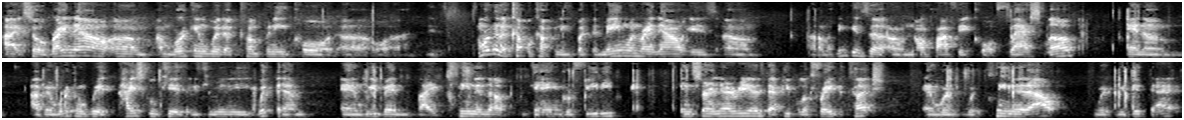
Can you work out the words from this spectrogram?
All right, so right now um, I'm working with a company called, uh, or, uh, I'm working with a couple companies, but the main one right now is um, um, I think it's a um, nonprofit called Flash Love, and um, I've been working with high school kids in the community with them, and we've been like cleaning up gang graffiti in certain areas that people are afraid to touch, and we're, we're cleaning it out. we we did that.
